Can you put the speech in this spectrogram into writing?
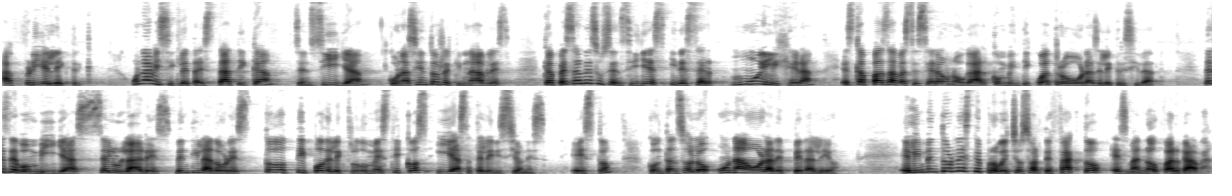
a Free Electric, una bicicleta estática, sencilla, con asientos reclinables, que a pesar de su sencillez y de ser muy ligera, es capaz de abastecer a un hogar con 24 horas de electricidad desde bombillas, celulares, ventiladores, todo tipo de electrodomésticos y hasta televisiones. Esto con tan solo una hora de pedaleo. El inventor de este provechoso artefacto es Manoj Vargava,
